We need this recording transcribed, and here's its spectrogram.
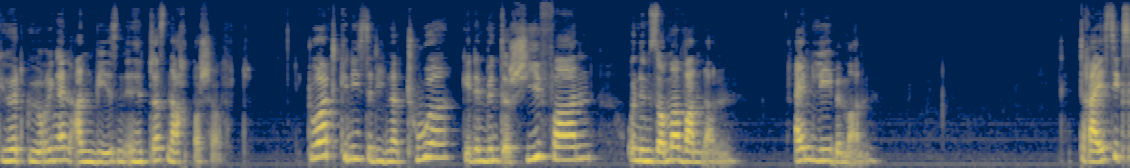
gehört Göring ein Anwesen in Hitlers Nachbarschaft. Dort genießt er die Natur, geht im Winter Skifahren und im Sommer wandern. Ein Lebemann. 30.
